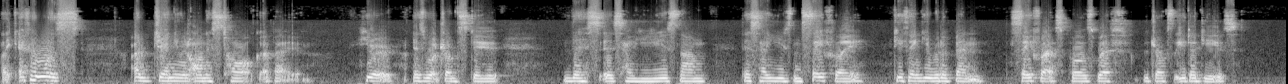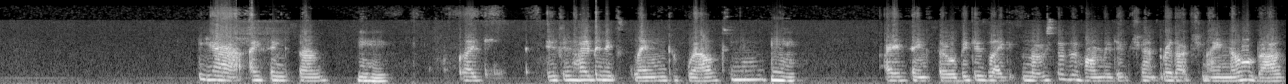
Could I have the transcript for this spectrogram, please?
like if it was a genuine, honest talk about here is what drugs do, this is how you use them, this is how you use them safely. Do you think you would have been safer, I suppose, with the drugs that you did use. Yeah, I think so. Hmm Like, if it had been explained well to me, hmm I think so. Because, like, most of the harm reduction reduction I know about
